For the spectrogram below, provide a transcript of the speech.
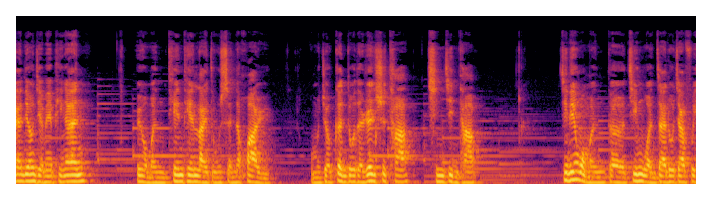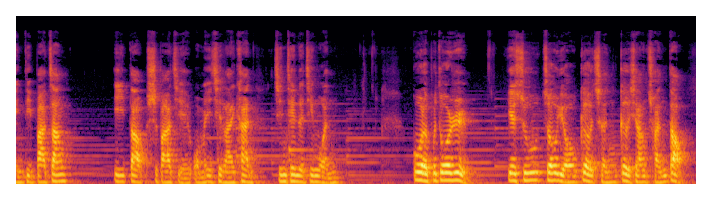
亲爱的弟兄姐妹平安，愿我们天天来读神的话语，我们就更多的认识他、亲近他。今天我们的经文在路加福音第八章一到十八节，我们一起来看今天的经文。过了不多日，耶稣周游各城各乡传道，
